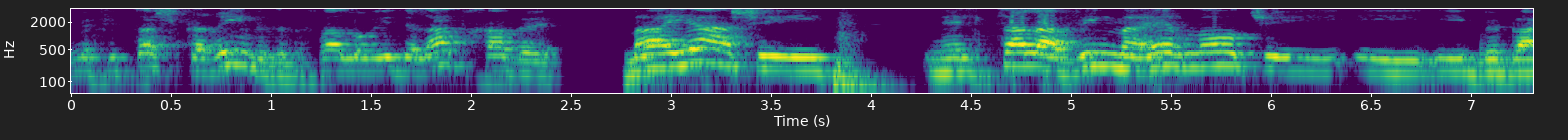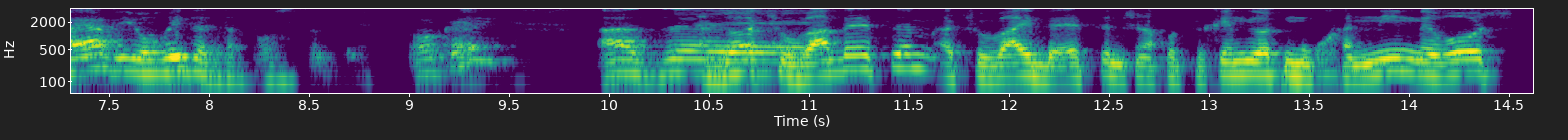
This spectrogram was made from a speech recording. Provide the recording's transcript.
מפיצה שקרים וזה בכלל לא עיד אל אדחא ומה היה שהיא נאלצה להבין מהר מאוד שהיא היא, היא בבעיה והיא הורידה את הפוסט הזה, אוקיי? אז... אז זו אה, התשובה בעצם? התשובה היא בעצם שאנחנו צריכים להיות מוכנים מראש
